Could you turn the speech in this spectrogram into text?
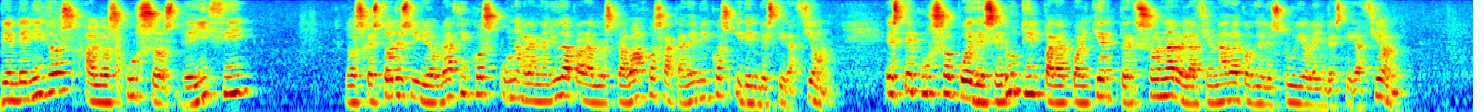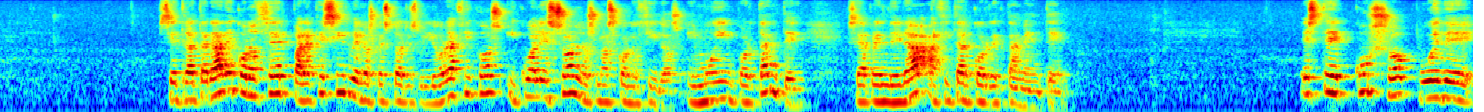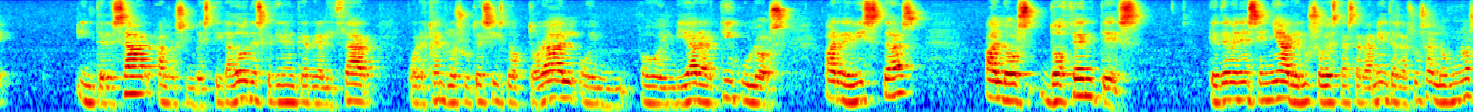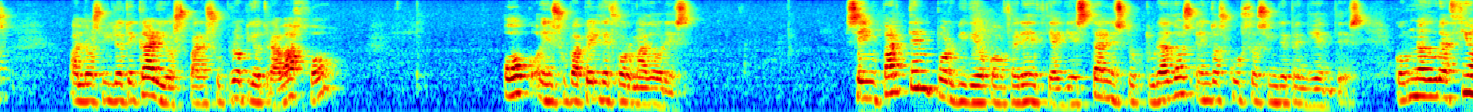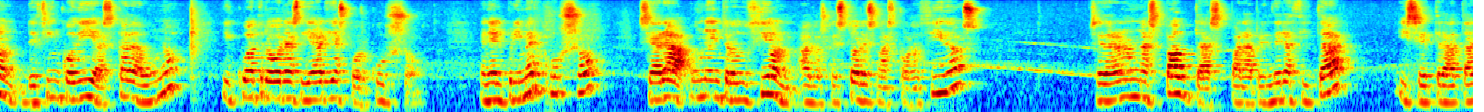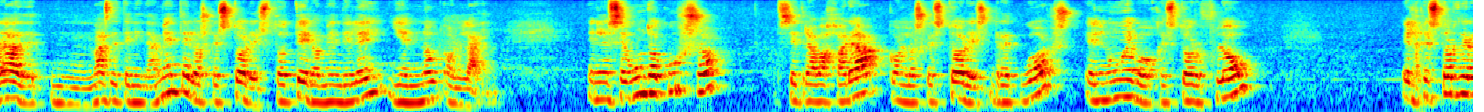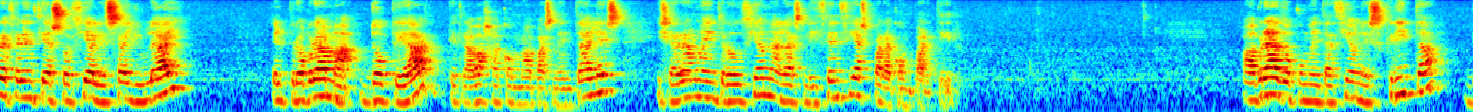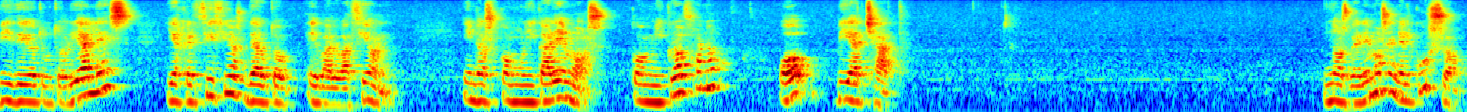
Bienvenidos a los cursos de ICI, los gestores bibliográficos, una gran ayuda para los trabajos académicos y de investigación. Este curso puede ser útil para cualquier persona relacionada con el estudio o la investigación. Se tratará de conocer para qué sirven los gestores bibliográficos y cuáles son los más conocidos. Y muy importante, se aprenderá a citar correctamente. Este curso puede interesar a los investigadores que tienen que realizar, por ejemplo, su tesis doctoral o, enviar artículos a revistas, a los docentes que deben enseñar el uso de estas herramientas a sus alumnos, a los bibliotecarios para su propio trabajo o en su papel de formadores. Se imparten por videoconferencia y están estructurados en dos cursos independientes, con una duración de cinco días cada uno y cuatro horas diarias por curso. En el primer curso se hará una introducción a los gestores más conocidos, se darán unas pautas para aprender a citar y se tratará mm, más detenidamente los gestores Zotero, Mendeley y EndNote Online. En el segundo curso se trabajará con los gestores RedWords, el nuevo gestor Flow, el gestor de referencias sociales Ayulai, el programa Doquear, que trabaja con mapas mentales, y se hará una introducción a las licencias para compartir. Habrá documentación escrita, videotutoriales y ejercicios de autoevaluación y nos comunicaremos con micrófono o vía chat. Nos veremos en el curso.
